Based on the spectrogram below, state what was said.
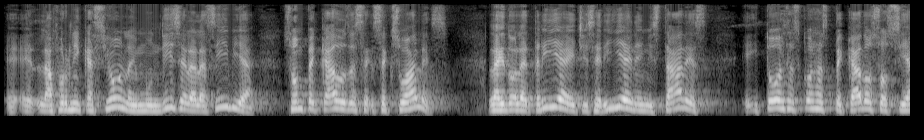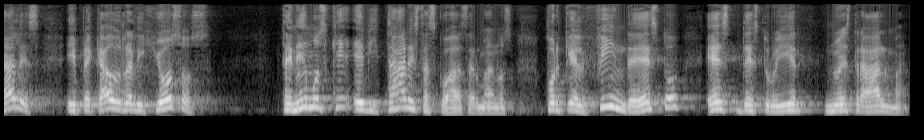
eh, eh, la fornicación, la inmundicia, la lascivia, son pecados sexuales. La idolatría, hechicería, enemistades, y todas esas cosas, pecados sociales y pecados religiosos. Tenemos que evitar estas cosas, hermanos, porque el fin de esto es destruir nuestra alma.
